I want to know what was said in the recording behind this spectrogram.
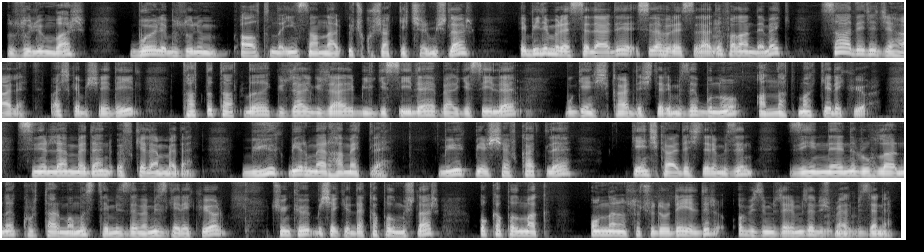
zulüm var böyle bir zulüm altında insanlar üç kuşak geçirmişler. E bilim üretselerdi, silah üretselerdi falan demek sadece cehalet. Başka bir şey değil. Tatlı tatlı, güzel güzel bilgisiyle, belgesiyle bu genç kardeşlerimize bunu anlatmak gerekiyor. Sinirlenmeden, öfkelenmeden, büyük bir merhametle, büyük bir şefkatle genç kardeşlerimizin zihinlerini, ruhlarını kurtarmamız, temizlememiz gerekiyor. Çünkü bir şekilde kapılmışlar. O kapılmak onların suçudur değildir. O bizim üzerimize düşmez. Bize ne?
